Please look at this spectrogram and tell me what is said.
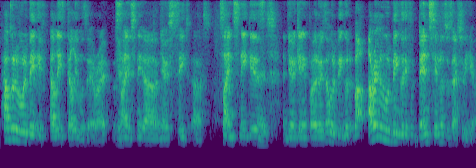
how good it would have been if at least Delly was there, right? Yeah. Signing, sne- uh, you know, see, uh, signing sneakers Yes. and you know getting photos. That would have been good. But I reckon it would have been good if Ben Simmons was actually here.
